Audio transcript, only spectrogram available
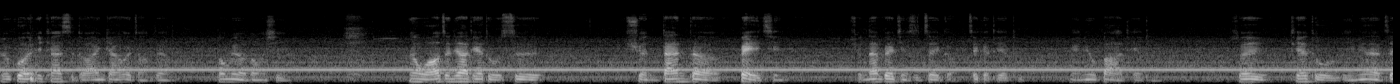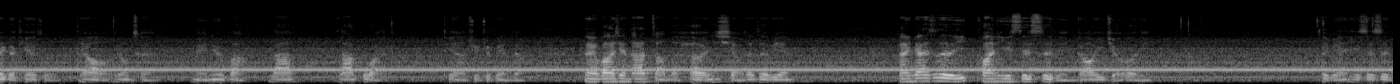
如果一开始的话，应该会长这样，都没有东西。那我要增加的贴图是选单的背景，选单背景是这个这个贴图，Menu Bar 的贴图。所以贴图里面的这个贴图要用成 Menu Bar 拉拉过来贴上去就变这样。那你发现它长得很小，在这边，它应该是一宽一四四零，高一九二零。这边一四四零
